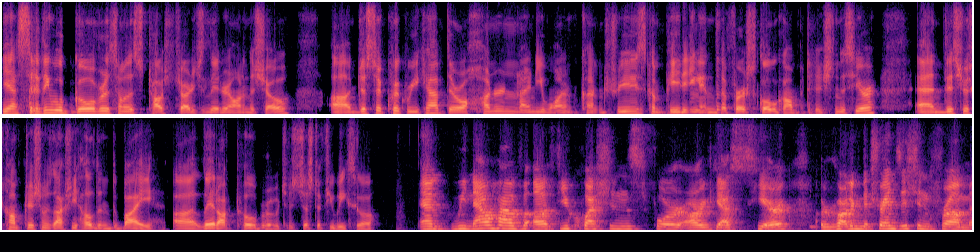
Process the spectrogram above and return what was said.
Yes i think we'll go over some of the top strategies later on in the show uh, just a quick recap there are 191 countries competing in the first global competition this year. And this year's competition was actually held in Dubai uh, late October, which is just a few weeks ago. And we now have a few questions for our guests here regarding the transition from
